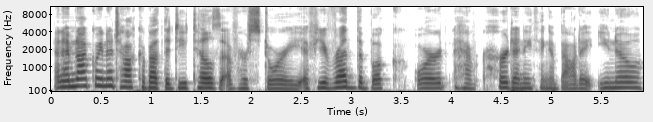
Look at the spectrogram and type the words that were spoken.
And I'm not going to talk about the details of her story. If you've read the book or have heard anything about it, you know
